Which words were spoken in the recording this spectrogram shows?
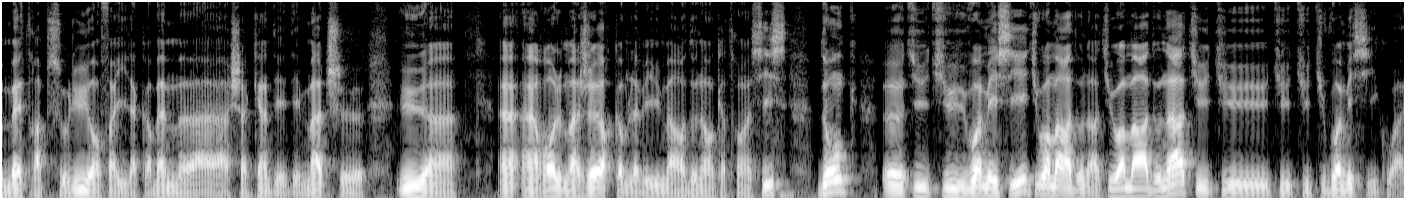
maître absolu, enfin, il a quand même à, chacun des, matchs eu un, un, rôle majeur comme l'avait eu Maradona en 86. Donc, euh, tu, vois Messi, tu vois Maradona. Tu vois Maradona, tu, tu, tu vois Messi, quoi.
